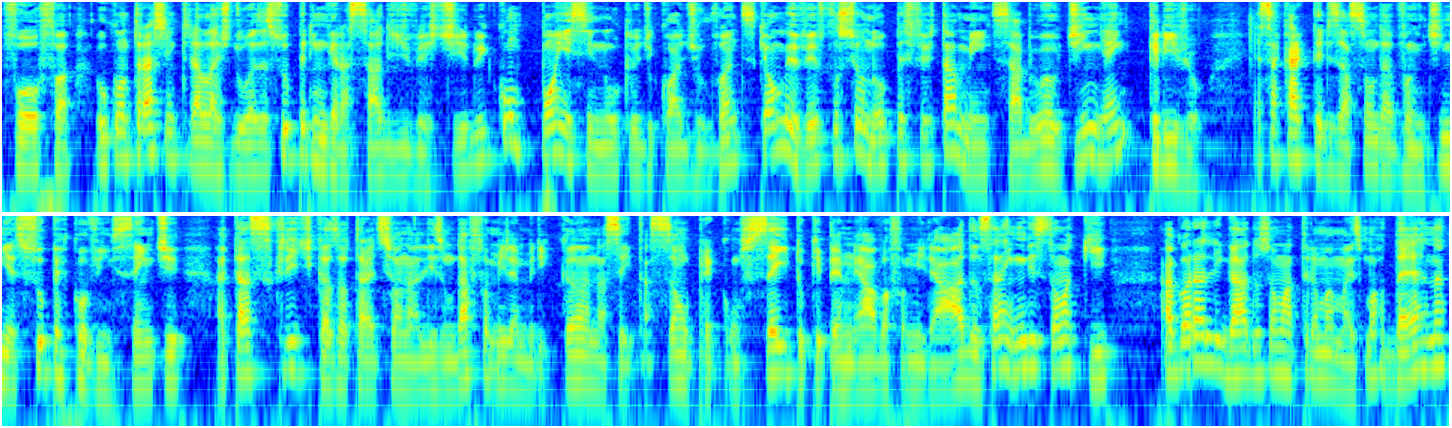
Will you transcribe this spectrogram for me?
fofa, o contraste entre elas duas é super engraçado e divertido e compõe esse núcleo de coadjuvantes que ao meu ver funcionou perfeitamente, sabe? O Eldin é incrível. Essa caracterização da Vandinha é super convincente, aquelas críticas ao tradicionalismo da família americana, aceitação, preconceito que permeava a família Adams ainda estão aqui, agora ligados a uma trama mais moderna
